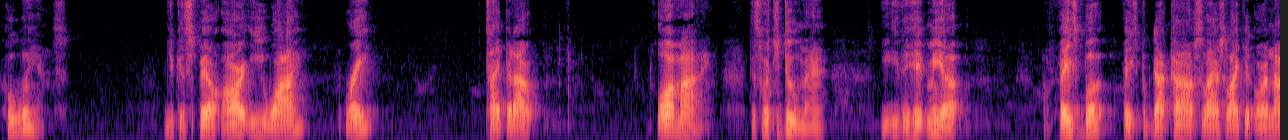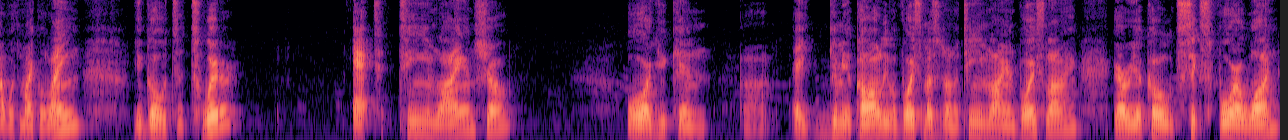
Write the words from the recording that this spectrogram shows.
Who wins? You can spell R E Y, Ray, type it out, or mine. This is what you do, man. You either hit me up on Facebook, facebook.com slash like it or not with Michael Lane. You go to Twitter at Team Lion Show, or you can uh, Hey, give me a call, leave a voice message on the Team Lion voice line, area code 641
